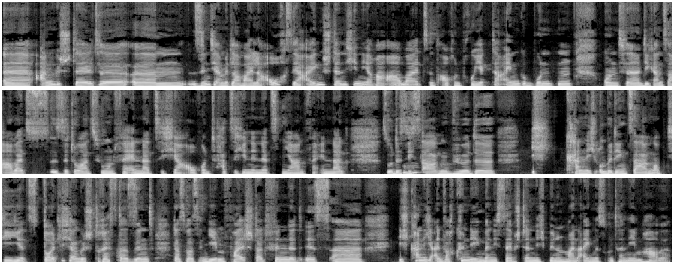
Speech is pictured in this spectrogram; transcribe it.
äh, Angestellte ähm, sind ja mittlerweile auch sehr eigenständig in ihrer mhm. Arbeit, sind auch in Projekte eingebunden und äh, die ganze Arbeitssituation verändert sich ja auch und hat sich in den letzten Jahren verändert, so dass mhm. ich sagen würde, ich kann nicht unbedingt sagen, ob die jetzt deutlicher gestresster sind. Das, was in jedem Fall stattfindet, ist, äh, ich kann nicht einfach kündigen, wenn ich selbstständig bin und mein eigenes Unternehmen habe.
